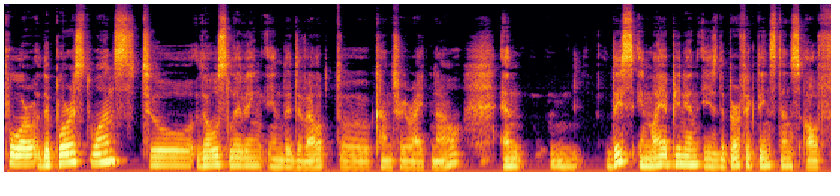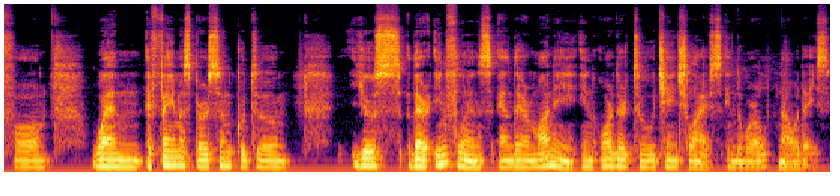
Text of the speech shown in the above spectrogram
poor the poorest ones to those living in the developed uh, country right now. And this in my opinion is the perfect instance of uh, when a famous person could uh, use their influence and their money in order to change lives in the world nowadays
